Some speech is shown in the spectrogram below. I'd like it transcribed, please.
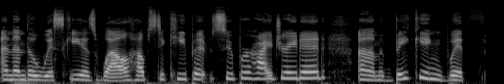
and then the whiskey as well helps to keep it super hydrated um, baking with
